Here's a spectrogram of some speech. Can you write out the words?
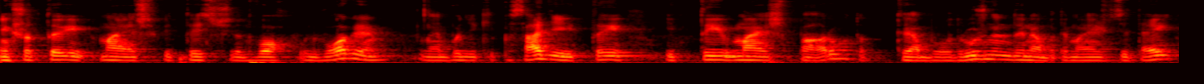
Якщо ти маєш від тисячі до двох у Львові на будь-якій посаді, і ти і ти маєш пару, то ти або одружена людина, або ти маєш дітей,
